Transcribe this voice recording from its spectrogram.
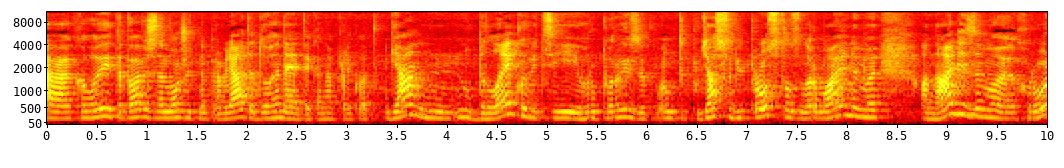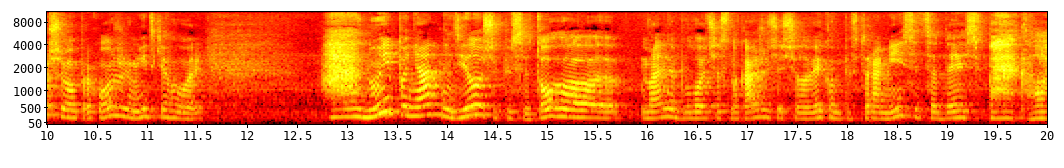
е, Коли тебе вже можуть направляти до генетика, наприклад, я ну далеко від цієї групи ризику. Ну, типу, я собі просто з нормальними аналізами, хорошими приходжу, і мені таке говорять. Ну і понятне діло, що після того в мене було, чесно кажучи, з чоловіком півтора місяця десь пекла.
